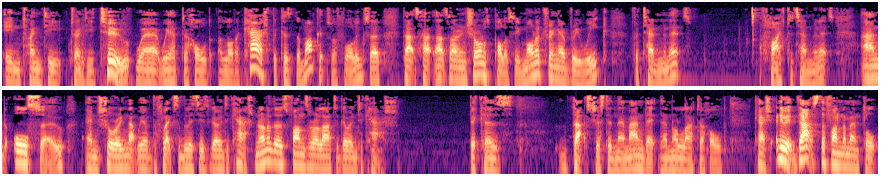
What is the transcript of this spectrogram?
in 2022, where we had to hold a lot of cash because the markets were falling. So that's how, that's our insurance policy, monitoring every week for 10 minutes, five to 10 minutes, and also ensuring that we have the flexibility to go into cash. None of those funds are allowed to go into cash because that's just in their mandate. They're not allowed to hold cash. Anyway, that's the fundamental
